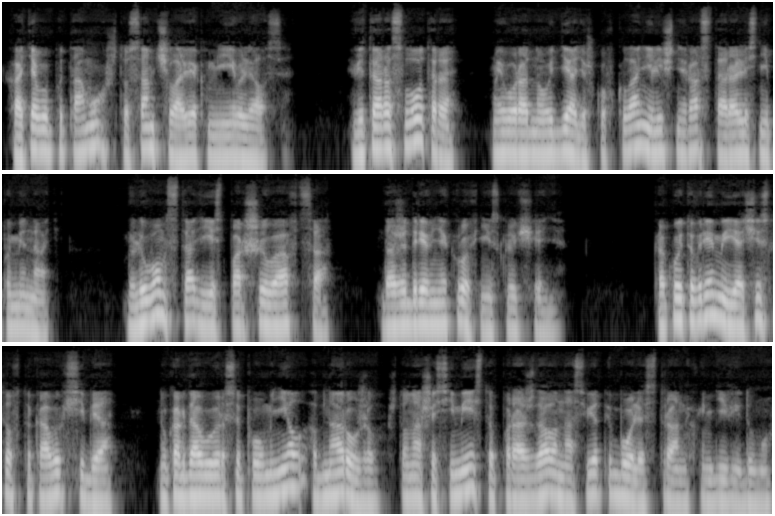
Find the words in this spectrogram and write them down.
Хотя бы потому, что сам человеком не являлся. Витара Слотера, моего родного дядюшку, в клане лишний раз старались не поминать. В любом стаде есть паршивая овца, даже древняя кровь не исключение. Какое-то время я числил в таковых себя, но когда вырос и поумнел, обнаружил, что наше семейство порождало на свет и более странных индивидуумов.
